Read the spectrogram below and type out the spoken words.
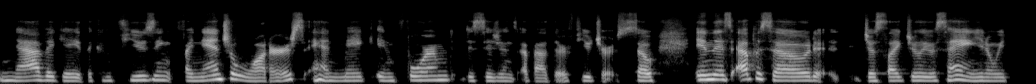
navigate the confusing financial waters and make informed decisions about their futures. So, in this episode, just like Julie was saying, you know, we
